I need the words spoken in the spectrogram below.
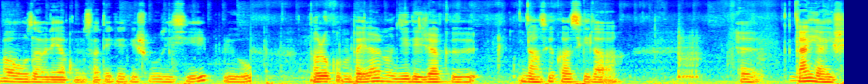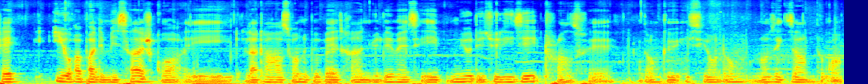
Bon, vous avez déjà constaté quelque chose ici, plus haut. Dans le compiler, on dit déjà que dans ce cas-ci, là, euh, quand il y a échec, il n'y aura pas de message, quoi. Et la transaction ne peut pas être annulée, mais c'est mieux d'utiliser transfert. Donc, ici, on a nos exemples, quoi.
